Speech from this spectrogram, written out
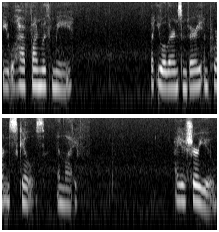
You will have fun with me, but you will learn some very important skills in life. I assure you,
